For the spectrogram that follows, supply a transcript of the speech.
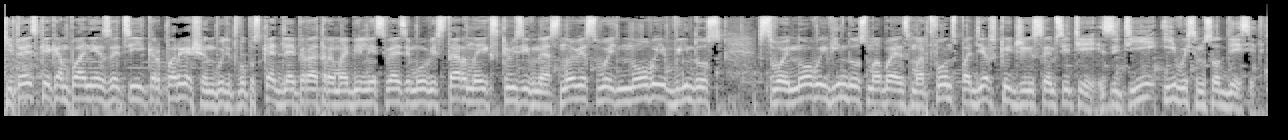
Китайская компания ZTE Corporation будет выпускать для оператора мобильной связи Movistar на эксклюзивной основе свой новый Windows, свой новый Windows Mobile смартфон с поддержкой GSM сетей ZTE E810.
